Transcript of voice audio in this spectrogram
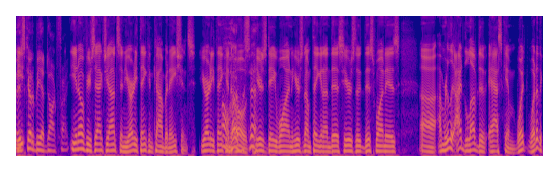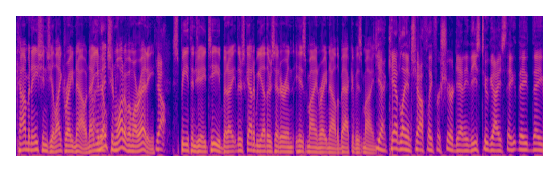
it's going to be a dogfight. You know, if you're Zach Johnson, you're already thinking combinations. You're already thinking, Oh, oh, here's day one. Here's what I'm thinking on this. Here's the, this one is. Uh, I'm really. I'd love to ask him what what are the combinations you like right now. Now you mentioned one of them already. Yeah. Spieth and JT, but I, there's got to be others that are in his mind right now, the back of his mind. Yeah, Cantlay and Schauffele for sure, Danny. These two guys, they they they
